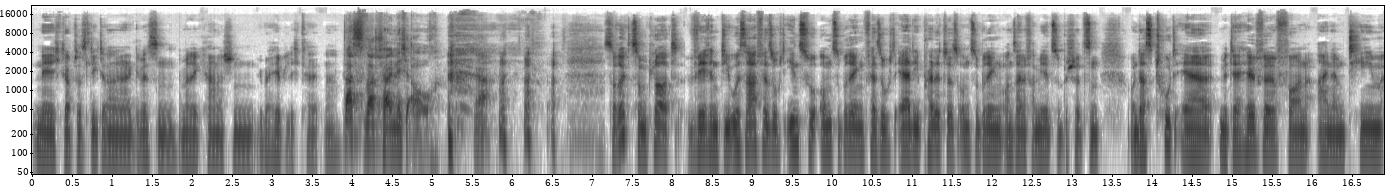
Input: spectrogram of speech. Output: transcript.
Nee, ich glaube, das liegt an einer gewissen amerikanischen Überheblichkeit, ne? Das wahrscheinlich auch. Ja. Zurück zum Plot. Während die USA versucht, ihn zu umzubringen, versucht er, die Predators umzubringen und seine Familie zu beschützen. Und das tut er mit der Hilfe von einem Team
